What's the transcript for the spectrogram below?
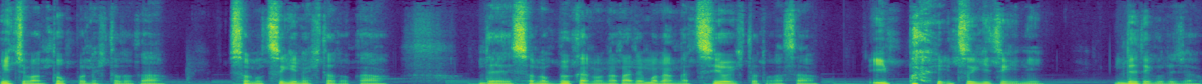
一番トップの人とか、その次の人とか、で、その部下の中でもなんか強い人とかさ、いっぱい 次々に出てくるじゃん。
